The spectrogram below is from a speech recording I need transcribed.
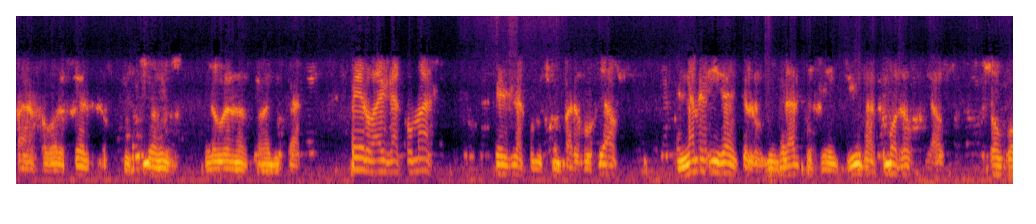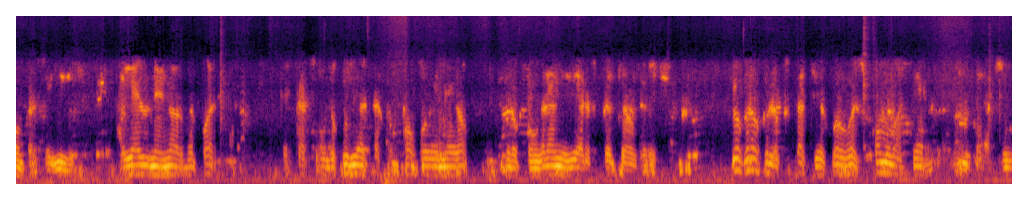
para favorecer las funciones del gobierno norteamericano. Pero hay la COMAR, que es la Comisión para Refugiados. En la medida en que los migrantes se identifican como refugiados, son como perseguidos. Ahí hay una enorme puerta que está siendo cubierta con poco dinero, pero con gran idea de respeto a los derechos. Yo creo que lo que está aquí en juego es cómo va a ser la interacción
